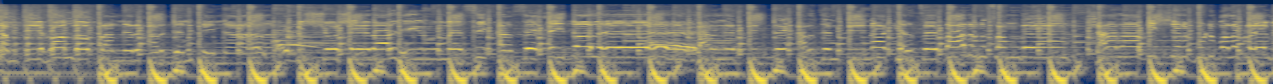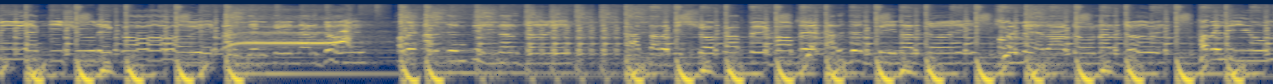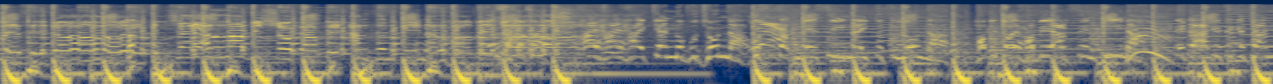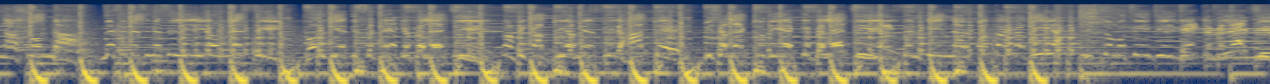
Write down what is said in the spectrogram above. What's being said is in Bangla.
নামটি হলো প্রাণের আর্জেন্টিনা। বিশ্ব সেরা লিউ মেসি আছে এই দলে। যার নেতৃত্বে আর্জেন্টিনা খেলছে দারুণ ছন্দে। সারা বিশ্বের ফুটবল প্রেমী একই সুরে কয়, আর্জেন্টিনার জয় হবে আর্জেন্টিনার জয়। কাতার বিশ্বকাপে হবে আর্জেন্টিনার জয়, হবে ম্যারাডোনার জয়, হবে না। ওস্তাদ মেসি নাই তো তুলনা। হবে জয়, হবে আর্জেন্টিনা। এটা আগে থেকে জান না, শোন না। Messi Messi Messi Leo Messi. Goal দিয়ে দিছে, দেখে ফেলেছি। ট্রফি কাপ দিয়ে মেসির হাতে। বিশাল এক ছবি এঁকে ফেলেছি। আর্জেন্টিনার পতাকা দিয়ে বিশ্বমতি জিল ঢেকে ফেলেছি।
